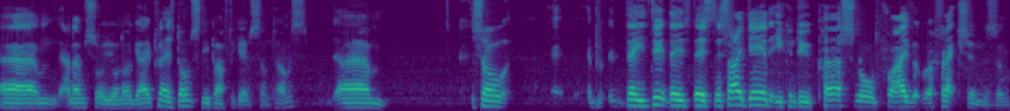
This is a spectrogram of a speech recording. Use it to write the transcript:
um, and I'm sure you all know, guy players don't sleep after games sometimes. Um, so they did. There's, there's this idea that you can do personal, private reflections and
